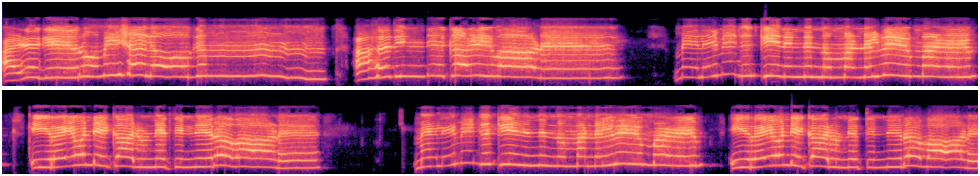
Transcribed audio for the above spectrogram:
അഴകേറുമിഹലോകം അഹദിന്റെ കഴിവാണ്. മേഘക്കീനിൽ നിന്നും മണ്ണിൽ വീഴും മഴയും ഇറയോന്റെ കാരുണ്യത്തിൻ നിറവാണ്. മേലെ മേഘക്കീനിൽ നിന്നും മണ്ണിൽ വീഴും മഴയും ഇറയോന്റെ കാരുണ്യത്തിൻ നിറവാണ്.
